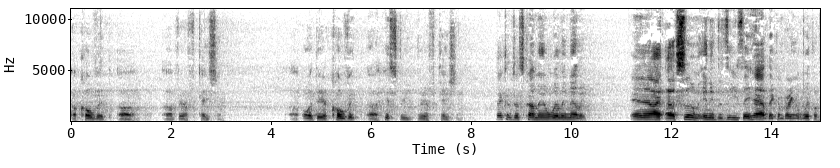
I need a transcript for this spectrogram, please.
a COVID uh, uh, verification uh, or their COVID uh, history verification. They can just come in willy nilly. And I assume any disease they have, they can bring it with them.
